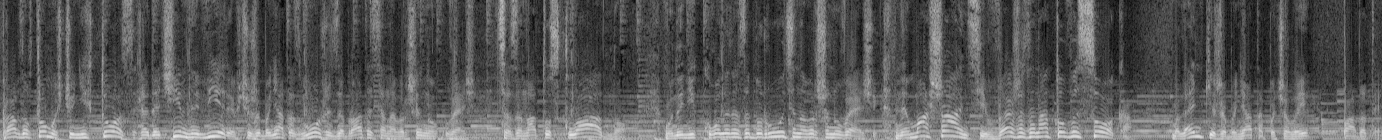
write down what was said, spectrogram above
Правда в тому, що ніхто з глядачів не вірив, що жабенята зможуть забратися на вершину вежі. Це занадто складно. Вони ніколи не заберуться на вершину вежі. Нема шансів. Вежа занадто висока. Маленькі жабенята почали падати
